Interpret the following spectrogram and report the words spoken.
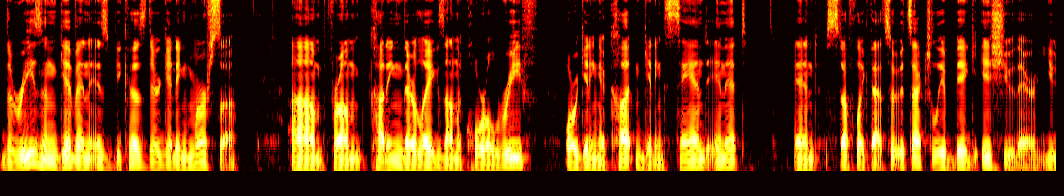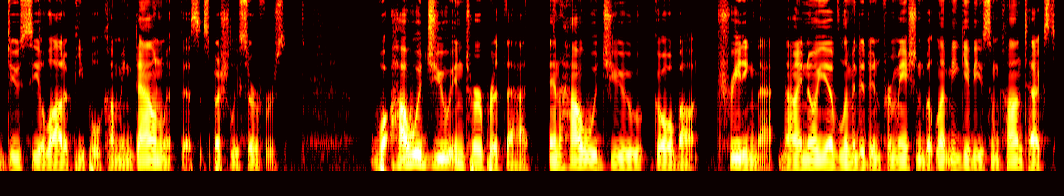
the reason given is because they're getting MRSA um, from cutting their legs on the coral reef or getting a cut and getting sand in it and stuff like that. So it's actually a big issue there. You do see a lot of people coming down with this, especially surfers. How would you interpret that and how would you go about treating that? Now, I know you have limited information, but let me give you some context.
